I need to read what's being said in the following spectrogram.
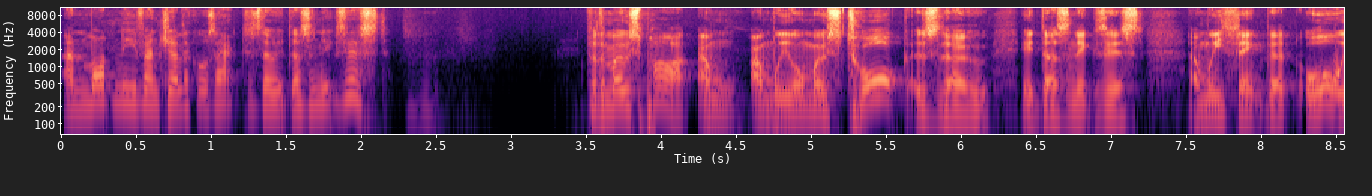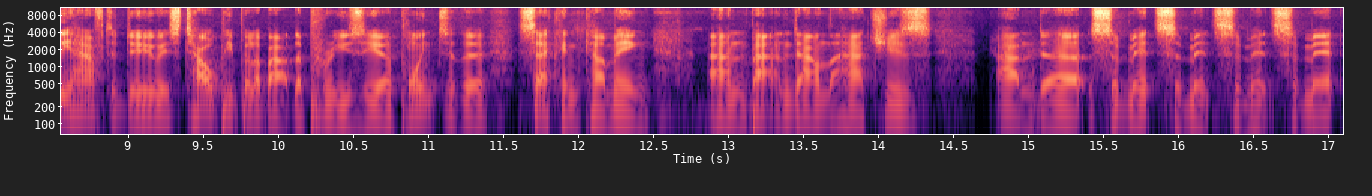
and modern evangelicals act as though it doesn't exist. Mm-hmm. For the most part. And, and we almost talk as though it doesn't exist. And we think that all we have to do is tell people about the parousia, point to the second coming, and batten down the hatches and uh, submit, submit, submit, submit,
